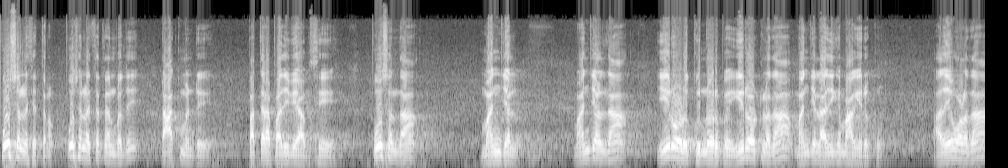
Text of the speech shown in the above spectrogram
பூச நட்சத்திரம் பூச நட்சத்திரம் என்பது டாக்குமெண்ட்டு பத்திரப்பதிவு ஆஃபீஸு. பூசன் தான் மஞ்சள் மஞ்சள் தான் ஈரோடுக்கு இன்னொரு பேர் ஈரோட்டில் தான் மஞ்சள் அதிகமாக இருக்கும். அதே போல் தான்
